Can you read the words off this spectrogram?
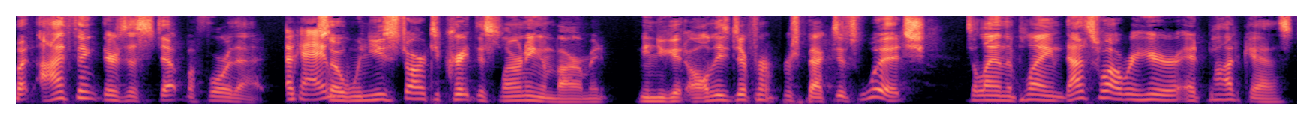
but I think there's a step before that. okay. So when you start to create this learning environment and you get all these different perspectives, which to land the plane, that's why we're here at Podcast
